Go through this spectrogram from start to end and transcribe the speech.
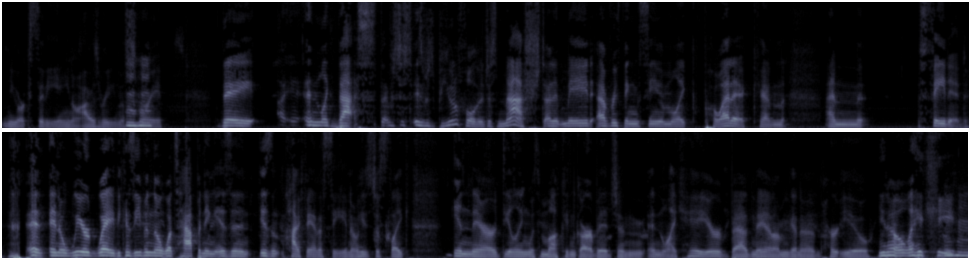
New York City. You know, I was reading the mm-hmm. story. They and like that that was just it was beautiful and it just meshed and it made everything seem like poetic and and faded and in a weird way because even though what's happening isn't isn't high fantasy you know he's just like in there dealing with muck and garbage and and like hey you're a bad man i'm gonna hurt you you know like he mm-hmm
